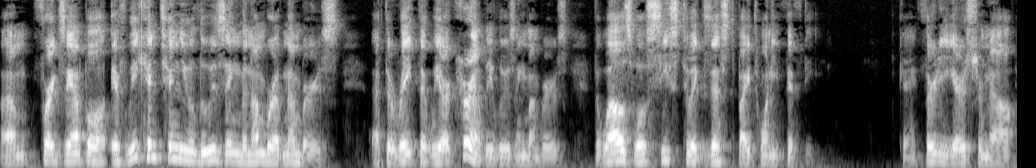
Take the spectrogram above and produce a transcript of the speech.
um, for example if we continue losing the number of members at the rate that we are currently losing members the WELS will cease to exist by 2050 okay 30 years from now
